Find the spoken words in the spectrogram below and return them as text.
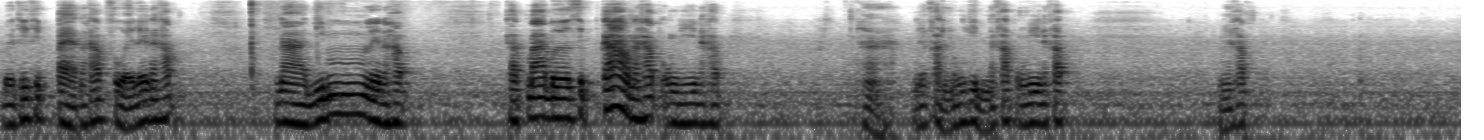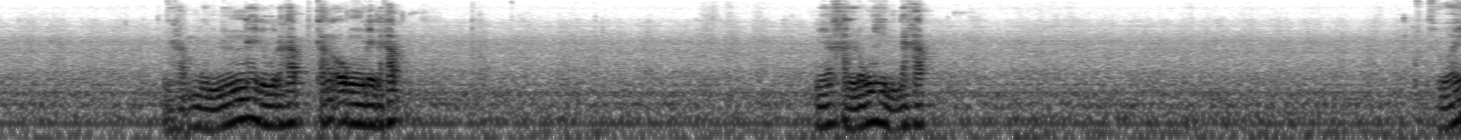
เบอร์ที่สิบแปดนะครับ สวยเลยนะครับหน้ายิ้มเลยนะครับ ถัดมาเบอร์สิบเก้านะครับ องค์นี้นะครับ เนื้อขันลงหินนะครับองนี้นะครับนะครับนะครับหมุนให้ดูนะครับ ทั้งองค์เลยนะครับ เนื้อขันลงหินนะครับสวย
